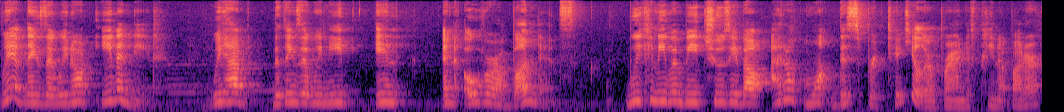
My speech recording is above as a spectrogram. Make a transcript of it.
we have things that we don't even need. We have the things that we need in an overabundance we can even be choosy about I don't want this particular brand of peanut butter.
